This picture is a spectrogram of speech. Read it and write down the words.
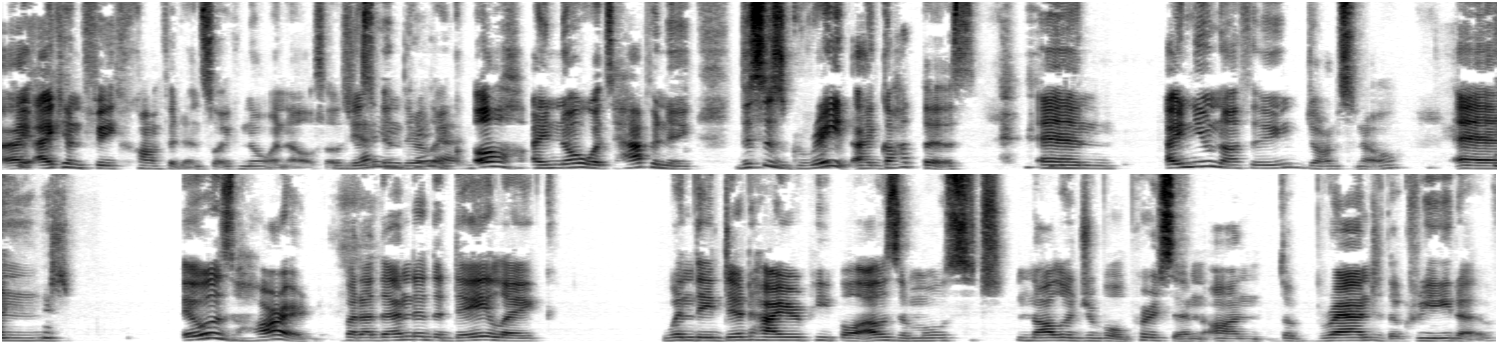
I, I can fake confidence like no one else. I was just yeah, in there can. like, oh, I know what's happening. This is great. I got this. And I knew nothing, Jon Snow. And it was hard. But at the end of the day, like when they did hire people, I was the most knowledgeable person on the brand, the creative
